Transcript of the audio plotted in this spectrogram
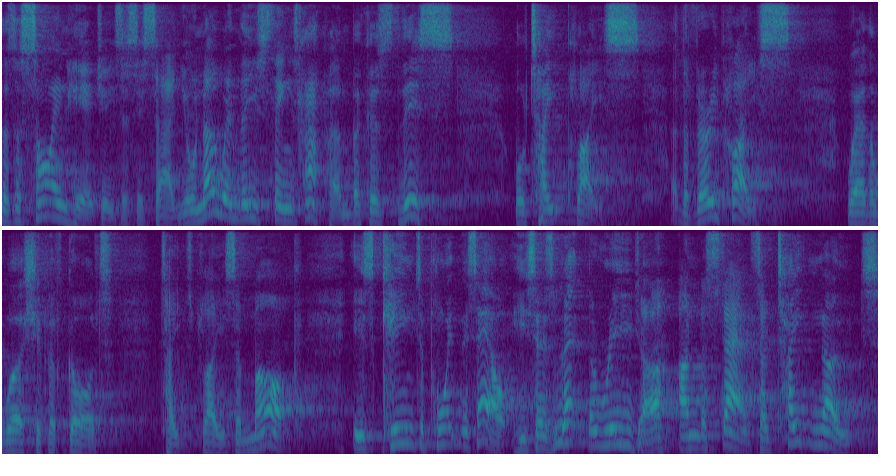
There's a sign here, Jesus is saying. You'll know when these things happen because this will take place at the very place where the worship of God takes place. And Mark is keen to point this out. He says, Let the reader understand. So take note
